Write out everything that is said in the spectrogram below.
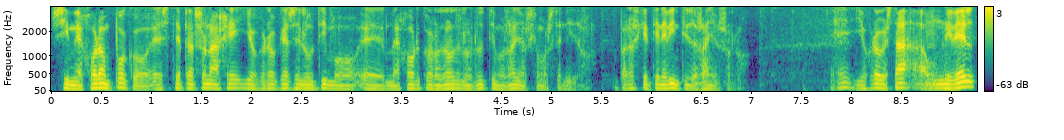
si mejora un poco este personaje, yo creo que es el último, el mejor corredor de los últimos años que hemos tenido. Lo que pasa es que tiene 22 años solo. ¿Eh? Yo creo que está a un nivel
